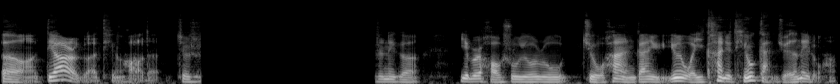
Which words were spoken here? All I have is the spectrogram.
呃，第二个挺好的，就是是那个一本好书犹如久旱甘雨，因为我一看就挺有感觉的那种哈，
